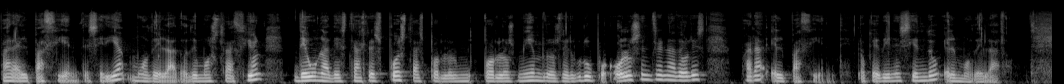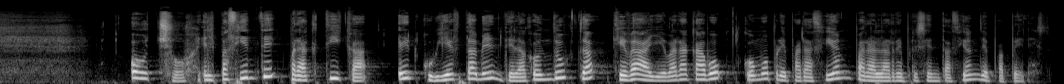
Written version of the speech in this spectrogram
Para el paciente sería modelado, demostración de una de estas respuestas por los, por los miembros del grupo o los entrenadores para el paciente, lo que viene siendo el modelado. 8. El paciente practica encubiertamente la conducta que va a llevar a cabo como preparación para la representación de papeles.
